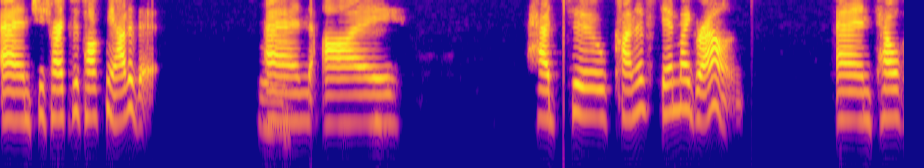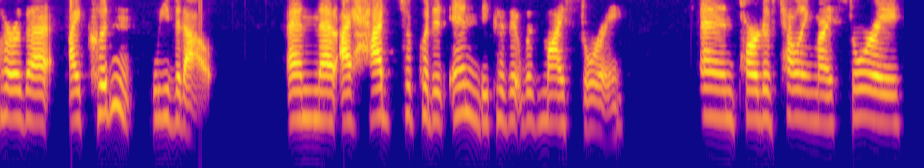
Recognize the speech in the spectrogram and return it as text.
And she tried to talk me out of it. And I had to kind of stand my ground and tell her that I couldn't leave it out and that I had to put it in because it was my story. And part of telling my story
